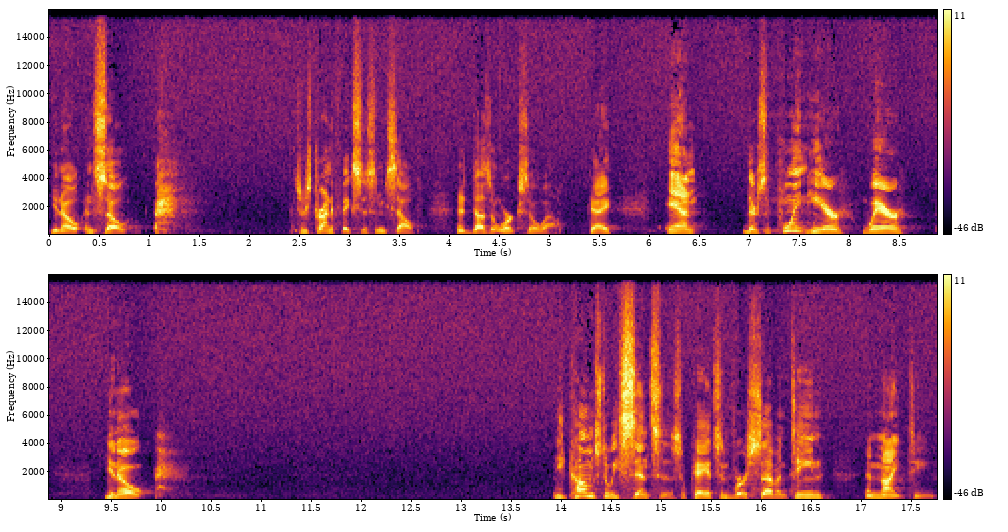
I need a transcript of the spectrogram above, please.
You know, and so so he's trying to fix this himself, and it doesn't work so well. Okay, and there's a point here where, you know, he comes to his senses. Okay, it's in verse 17 and 19.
